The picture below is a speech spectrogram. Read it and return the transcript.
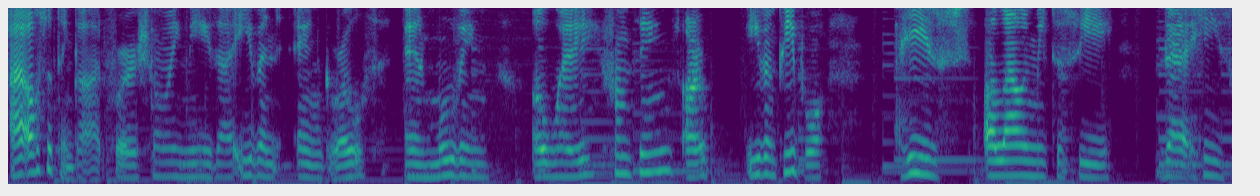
I also thank God for showing me that even in growth and moving away from things or even people, he's allowing me to see that he's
